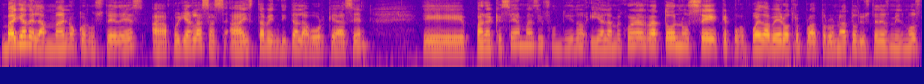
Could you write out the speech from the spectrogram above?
vaya de la mano con ustedes a apoyarlas a, esta bendita labor que hacen. Eh, para que sea más difundido y a lo mejor al rato no sé que pueda haber otro patronato de ustedes mismos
